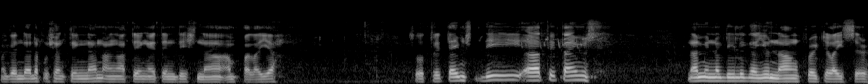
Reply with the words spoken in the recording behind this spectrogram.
Maganda na po siyang tingnan ang ating 18 days na ampalaya. So, 3 times di uh, 3 times namin nagdilig ngayon ng fertilizer.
